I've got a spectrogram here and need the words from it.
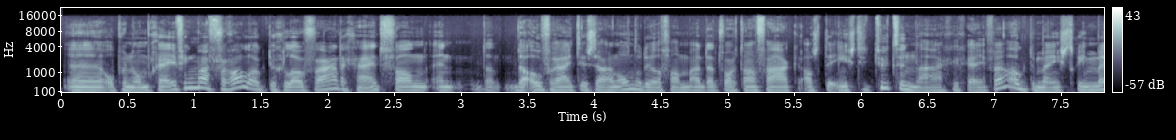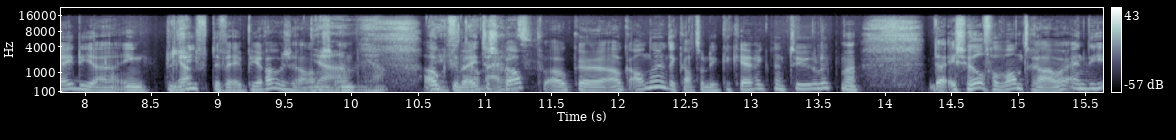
uh, op hun omgeving. Maar vooral ook de geloofwaardigheid van... en de overheid is daar een onderdeel van... maar dat wordt dan vaak als de instituten nagegeven. Ook de mainstream media, inclusief ja. de VPRO zelfs. Ja, en ja. ook de wetenschap, ook, uh, ook anderen, de katholieke kerk natuurlijk. Maar er is heel veel wantrouwen... En die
